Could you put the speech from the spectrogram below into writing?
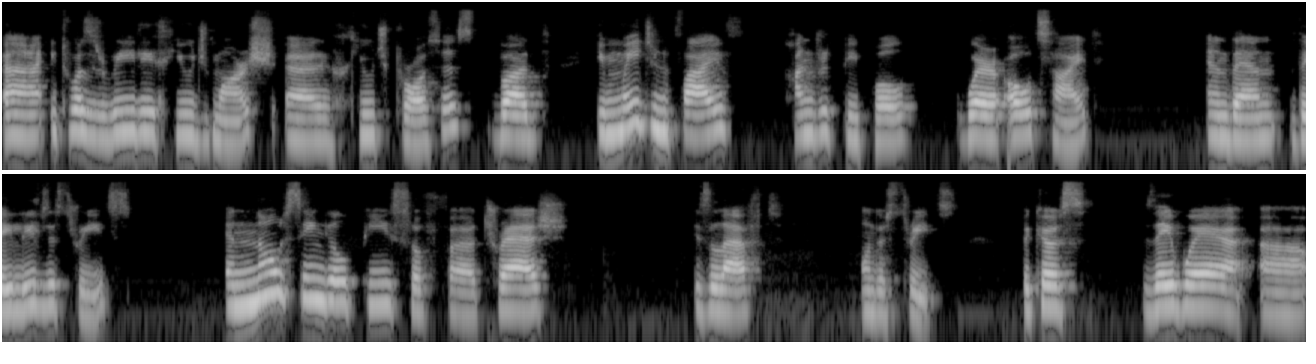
uh, it was really huge march, a huge process. But imagine 500 people were outside, and then they leave the streets, and no single piece of uh, trash is left on the streets because they were uh,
